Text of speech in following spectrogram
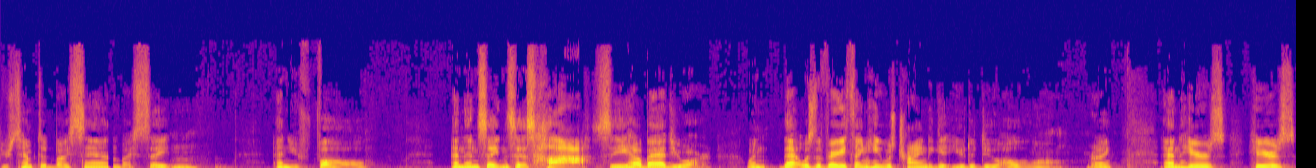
You're tempted by sin, by Satan, and you fall. And then Satan says, Ha, see how bad you are when that was the very thing he was trying to get you to do all along, right? And here's here's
